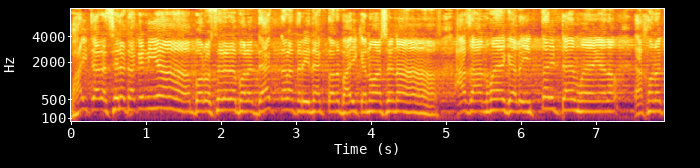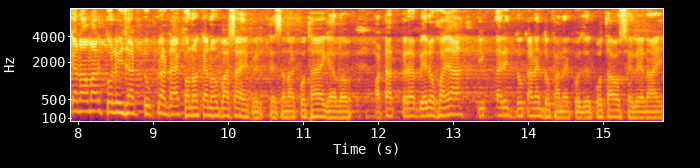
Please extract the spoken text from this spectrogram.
ভাইটারে ছেলেটাকে নিয়ে, বড় ছেলেরে বলে, দেখ তাড়াতাড়ি, দেখ, তোর ভাই কেন আসে না? আজান হয়ে গেল, ইফতারির টাইম হয়ে গেল। এখনও কেন আমার কলিজার টুকরাটা এখনও কেন বাসায় ফিরতেছে না? কোথায় গেল? হঠাৎ করে বের হইয়া ইফতারির দোকানে দোকানে খোঁজে, কোথাও ছেলে নাই।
